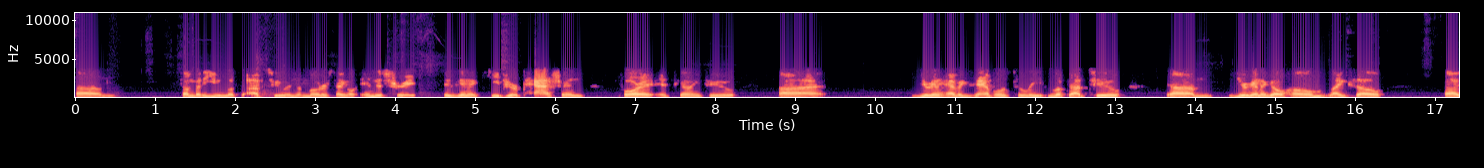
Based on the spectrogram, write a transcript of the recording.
Um, somebody you look up to in the motorcycle industry is going to keep your passion for it. It's going to, uh, you're going to have examples to le- look up to. Um, you're going to go home. Like, so, uh,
